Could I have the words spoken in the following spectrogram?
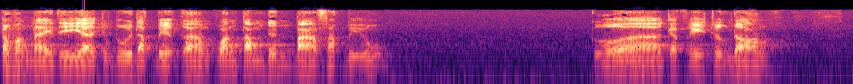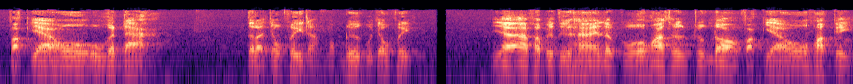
Trong phần này thì à, chúng tôi đặc biệt à, quan tâm đến ba phát biểu của à, các vị trưởng đoàn Phật giáo Uganda, tức là châu Phi đó, một nước của châu Phi. Và phát biểu thứ hai là của hòa thượng trưởng đoàn Phật giáo Hoa Kỳ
